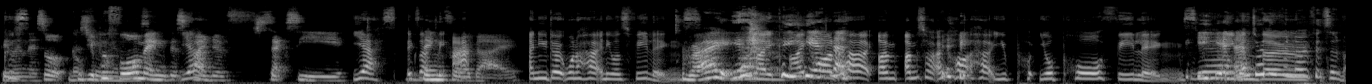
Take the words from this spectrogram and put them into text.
feeling 'Cause- this or because you're feeling this. performing this Yeah. kind of sexy Yes, exactly. thing for a And- guy and you don't want to hurt anyone's feelings. Right? Yeah. Like I can't Yeah. hurt. I'm. I'm sorry. I can't hurt you. pu- Your poor feelings. Yeah. I don't though even know if it's an.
